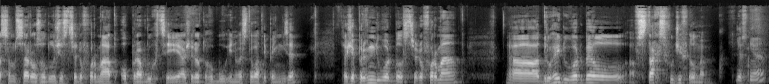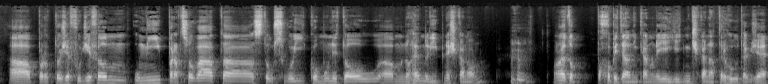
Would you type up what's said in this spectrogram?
jsem se rozhodl, že středoformát opravdu chci a že do toho budu investovat ty peníze. Takže první důvod byl středoformát, a druhý důvod byl vztah s Fujifilmem. Jasně. A protože Fujifilm umí pracovat s tou svojí komunitou mnohem líp než Canon. Mm-hmm. Ono je to pochopitelný, Canon je jednička na trhu, takže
